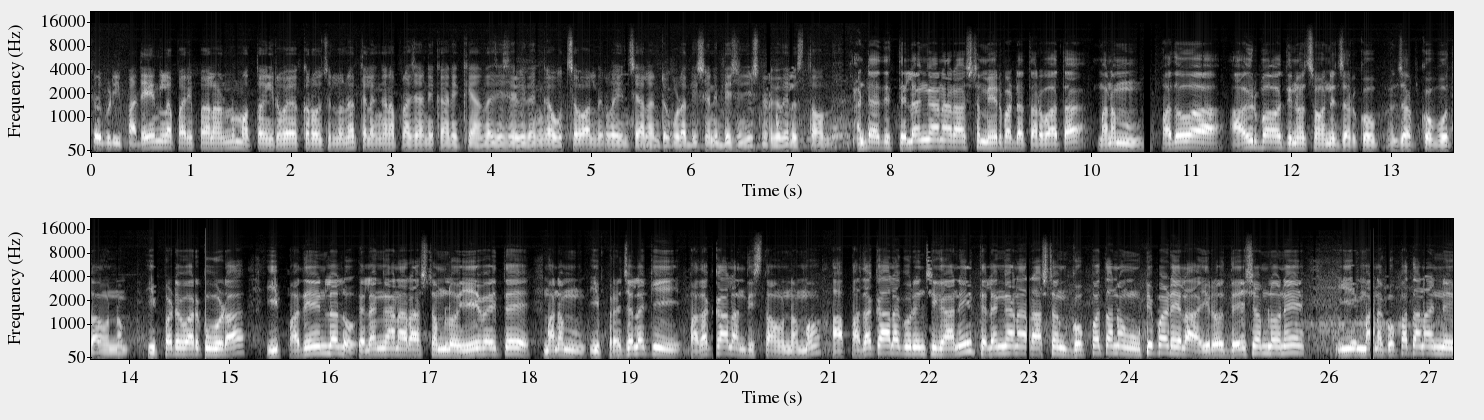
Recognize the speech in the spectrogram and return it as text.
సో ఇప్పుడు ఈ పదేళ్ళ పరిపాలనను మొత్తం ఇరవై ఒక్క రోజుల్లోనే తెలంగాణ ప్రజానికానికి అందజేసే విధంగా ఉత్సవాలు నిర్వహించాలంటూ కూడా దిశానిర్దేశం చేసినట్టుగా తెలుస్తా ఉంది. అంటే అది తెలంగాణ రాష్ట్రం ఏర్పడ్డ తర్వాత మనం పదవ ఆవిర్భావ దినోత్సవాన్ని జరుపుకో జరుపుకోబోతా ఉన్నాం. ఇప్పటి వరకు కూడా ఈ పదేండ్లలో తెలంగాణ రాష్ట్రంలో ఏవైతే మనం ఈ ప్రజలకి పథకాలు అందిస్తా ఉన్నామో ఆ పథకాల గురించి కానీ తెలంగాణ రాష్ట్రం గొప్పతనం ఉట్టిపడేలా ఈరోజు దేశంలోనే ఈ మన గొప్పతనాన్ని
